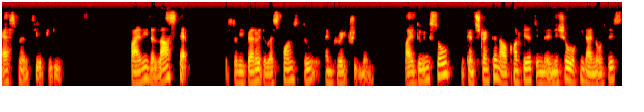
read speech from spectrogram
asthma and COPD. Finally, the last step is to evaluate the response to and empiric treatment. By doing so, we can strengthen our confidence in the initial working diagnosis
